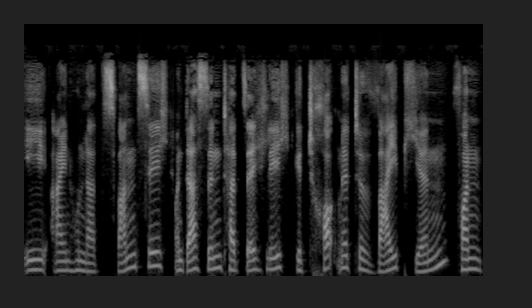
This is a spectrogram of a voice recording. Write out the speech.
E120. Und das sind tatsächlich getrocknete Weibchen von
